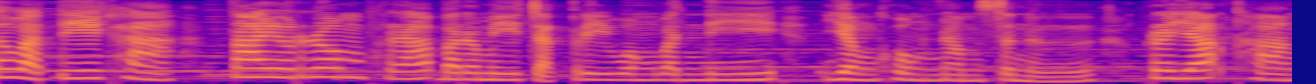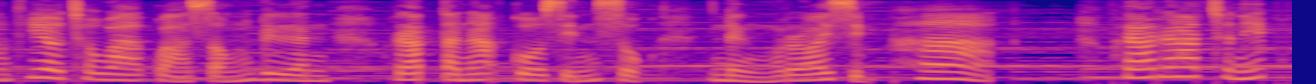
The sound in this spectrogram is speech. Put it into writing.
สวัสดีค่ะ ใต้ร่มพระบารมีจักรีวงวันนี้ยังคงนำเสนอ ระยะทางเที่ยวชวากว่าสองเดือน รัตนโกสินทร์ศก115 พระราชนิพ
